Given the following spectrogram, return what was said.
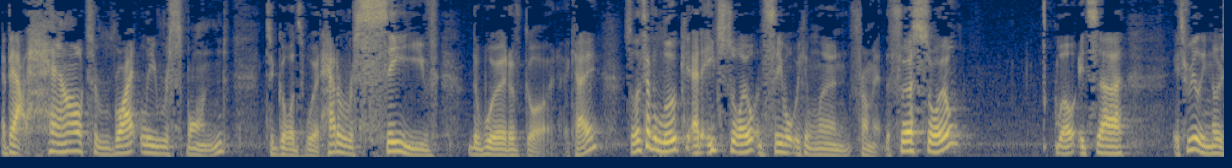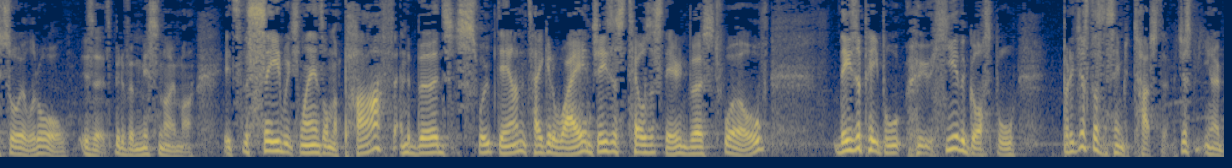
about how to rightly respond to God's word, how to receive the word of God. Okay? So let's have a look at each soil and see what we can learn from it. The first soil, well, it's, uh, it's really no soil at all, is it? It's a bit of a misnomer. It's the seed which lands on the path and the birds swoop down and take it away. And Jesus tells us there in verse 12, these are people who hear the gospel, but it just doesn't seem to touch them. It just, you know,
